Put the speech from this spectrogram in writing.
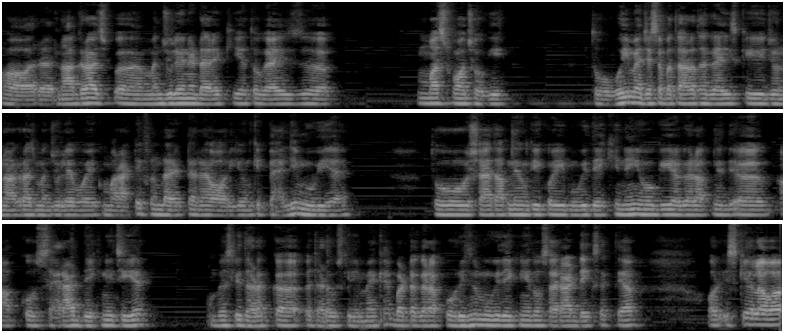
और नागराज अ, मंजुले ने डायरेक्ट किया तो गाइज़ मस्ट वॉच होगी. तो वही मैं जैसे बता रहा था गाइज़ कि जो नागराज मंजुल है, वो एक मराठी फ़िल्म डायरेक्टर है और ये उनकी पहली मूवी है। तो शायद आपने उनकी कोई मूवी देखी नहीं होगी, अगर आपने आपको सैराट देखनी चाहिए। ऑब्वियसली धड़क का धड़क उसकी रीमेक है बट अगर आपको ओरिजिनल मूवी देखनी है तो सैराट देख सकते हैं आप। और इसके अलावा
